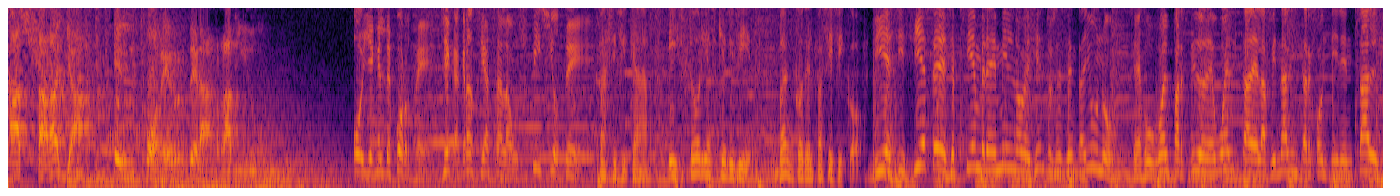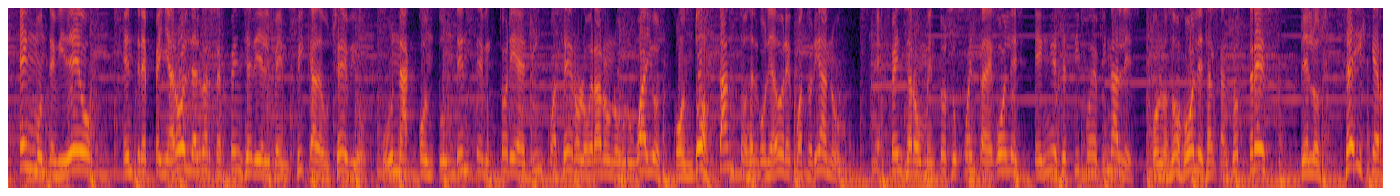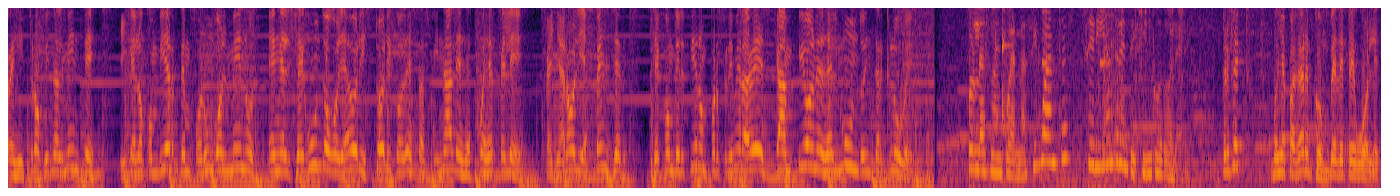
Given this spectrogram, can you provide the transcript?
Ataraya, el poder de la radio. Hoy en el deporte llega gracias al auspicio de Pacificar, historias que vivir, Banco del Pacífico. 17 de septiembre de 1961 se jugó el partido de vuelta de la final intercontinental en Montevideo entre Peñarol de Alberto Spencer y el Benfica de Eusebio. Una contundente victoria de 5 a 0 lograron los uruguayos con dos tantos del goleador ecuatoriano. Spencer aumentó su cuenta de goles en ese tipo de finales. Con los dos goles alcanzó tres de los seis que registró finalmente y que lo convierten por un gol menos en el segundo goleador histórico de estas finales después de Pelé. Peñarol y Spencer se convirtieron por primera vez campeones del mundo interclubes. Por las mancuernas y guantes serían 35 dólares. Perfecto, voy a pagar con BDP Wallet.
